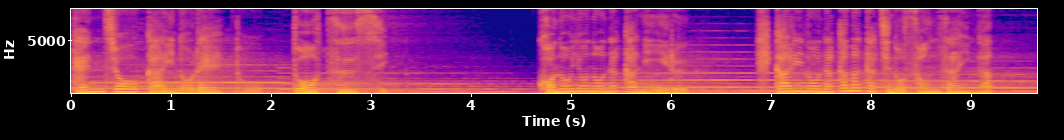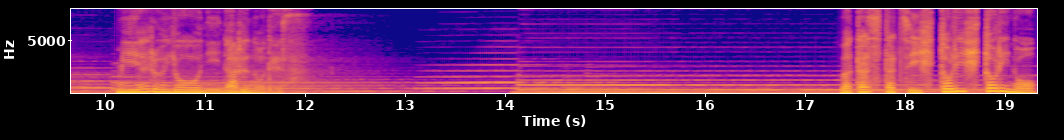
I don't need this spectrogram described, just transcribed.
天上界の霊と同通しこの世の中にいる光の仲間たちの存在が見えるようになるのです。私たち一人一人の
